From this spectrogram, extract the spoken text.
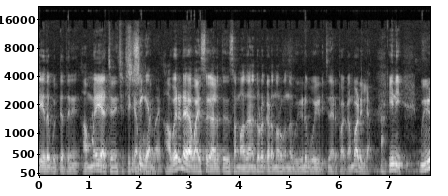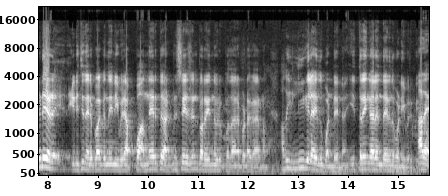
ചെയ്ത കുറ്റത്തിന് അമ്മയെ അച്ഛനെ ശിക്ഷിക്കാൻ പാടില്ല. അവരുടെ ആ വയസ്സുകാലത്ത് സമാധാനത്തോടെ കിടന്നുറങ്ങുന്ന വീട് പോയി ഇടിച്ച് നിരപ്പാക്കാൻ പാടില്ല. ഇനി വീട് ഇടിച്ച് നിരപ്പാക്കുന്നതിന് ഇവർ അപ്പോൾ അന്നേരത്തെ അഡ്മിനിസ്ട്രേഷൻ പറയുന്ന ഒരു പ്രധാനപ്പെട്ട കാരണം അത് ഇല്ലീഗലായിരുന്നു പണ്ട് തന്നെ. ഇത്രയും കാലം എന്തായിരുന്നു പണി ഇവർക്ക്? അതെ.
